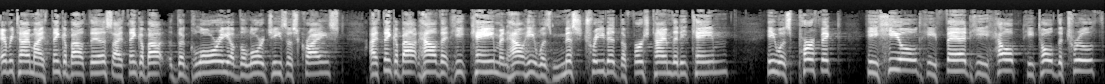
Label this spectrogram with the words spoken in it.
every time I think about this, I think about the glory of the Lord Jesus Christ. I think about how that he came and how he was mistreated the first time that he came. He was perfect. He healed. He fed. He helped. He told the truth.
